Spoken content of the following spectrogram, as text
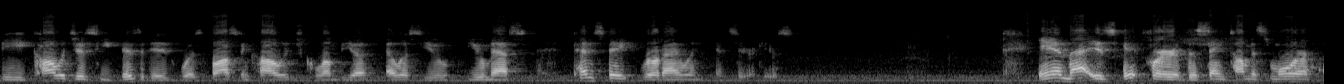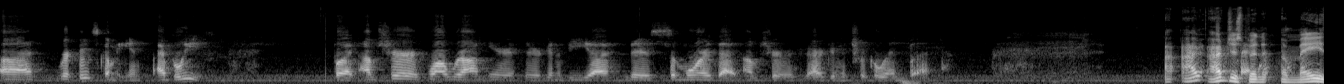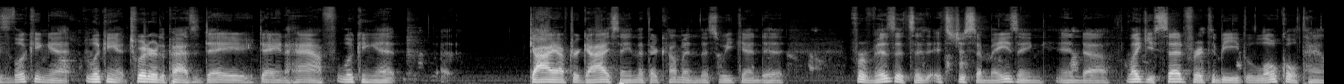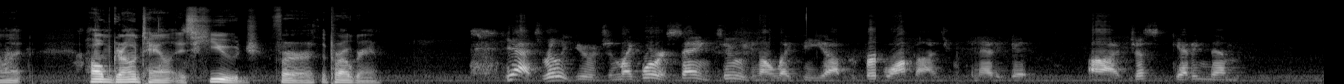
The colleges he visited was Boston College, Columbia, LSU, UMass, Penn State, Rhode Island, and Syracuse. And that is it for the St. Thomas More uh, recruits coming in, I believe. But I'm sure while we're on here, there are going to be uh, there's some more that I'm sure are going to trickle in. But I, I've just been amazed looking at looking at Twitter the past day, day and a half, looking at uh, guy after guy saying that they're coming this weekend to for visits. It, it's just amazing, and uh, like you said, for it to be local talent, homegrown talent is huge for the program. Yeah, it's really huge, and like we were saying too, you know, like the uh, preferred walk-ons from Connecticut, uh, just getting them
